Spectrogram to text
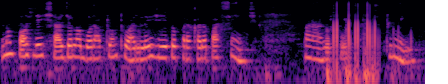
não pode deixar de elaborar prontuário legível para cada paciente. Parágrafo 1.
